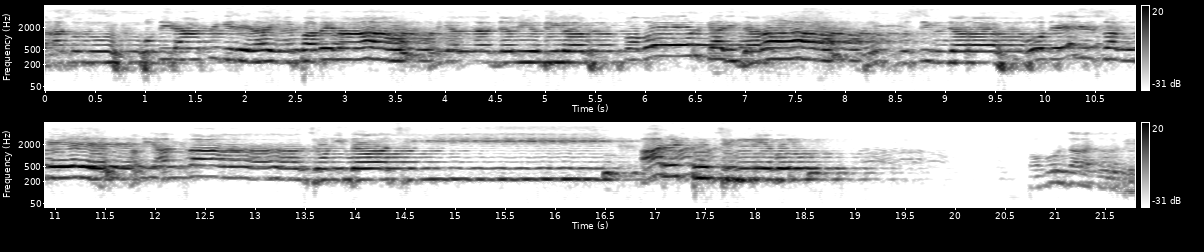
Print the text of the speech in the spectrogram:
তারা শুধু ক্ষতির হাত থেকে রেহাই পাবে না। আমি আল্লাহ জানিয়ে দিলাম সবরকারী যারা ধৈর্যশীল যারা, ওদের সঙ্গে আমি আল্লাহ জড়িত আছি। আর একটু চিল্লিয়ে বলুন। সবর যারা করবে,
